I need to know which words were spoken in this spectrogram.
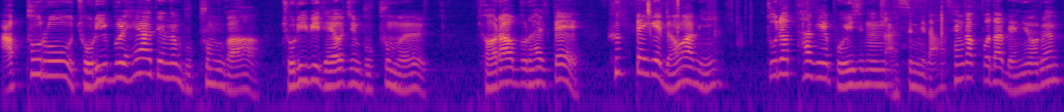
앞으로 조립을 해야 되는 부품과 조립이 되어진 부품을 결합을 할 때 흑백의 명암이 뚜렷하게 보이지는 않습니다. 생각보다 매뉴얼은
